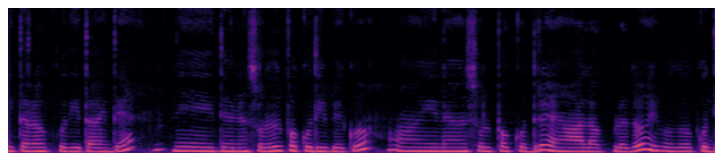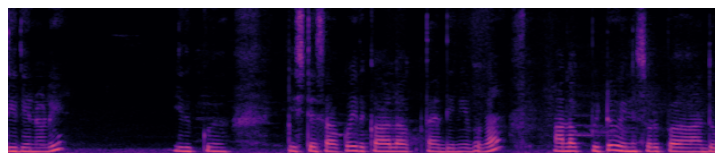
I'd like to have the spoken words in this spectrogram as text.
ಈ ಥರ ಕುದೀತಾ ಇದೆ. ಇದನ್ನು ಸ್ವಲ್ಪ ಕುದಿಬೇಕು. ಇನ್ನು ಸ್ವಲ್ಪ ಕುದ್ರೆ ಹಾಲು ಹಾಕ್ಬಿಡೋದು. ಇವಾಗ ಕುದ್ದಿದೆ ನೋಡಿ. ಇದಕ್ಕೆ ಇಷ್ಟೇ ಸಾಕು. ಇದಕ್ಕೆ ಹಾಲು ಹಾಕ್ತಾ ಇದ್ದೀನಿ ಇವಾಗ. ಹಾಲು ಹಾಕ್ಬಿಟ್ಟು ಇನ್ನು ಸ್ವಲ್ಪ ಅದು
